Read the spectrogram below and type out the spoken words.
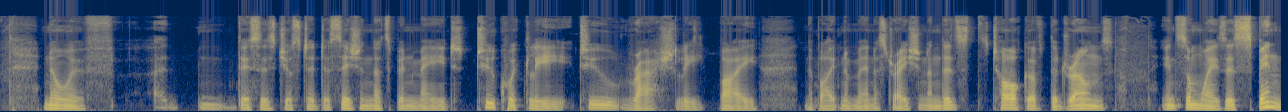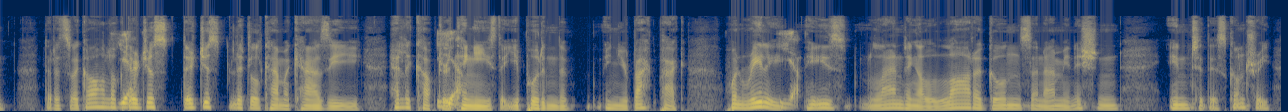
know if. Uh, this is just a decision that's been made too quickly, too rashly by the Biden administration. And this talk of the drones, in some ways, is spin. That it's like, oh look, Yeah. they're just they're just little kamikaze helicopter Yeah. thingies that you put in the in your backpack. When really Yeah. he's landing a lot of guns and ammunition into this country.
